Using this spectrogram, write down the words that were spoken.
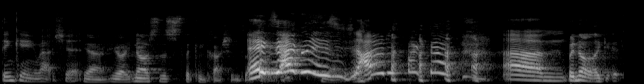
thinking about shit. Yeah. You're like, no, so this is the concussions. Exactly. It's just- I was just fucked up. Um, But no, like. it-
